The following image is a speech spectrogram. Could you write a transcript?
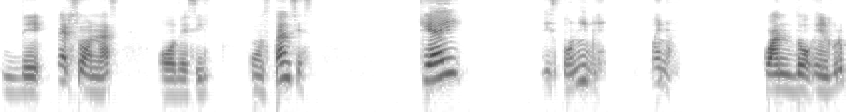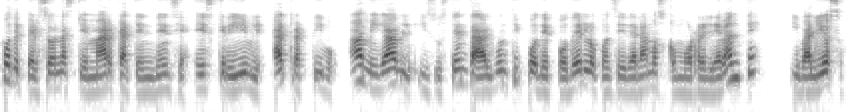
de personas o de circunstancias. ¿Qué hay disponible? Bueno, cuando el grupo de personas que marca tendencia es creíble, atractivo, amigable y sustenta algún tipo de poder lo consideramos como relevante y valioso,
